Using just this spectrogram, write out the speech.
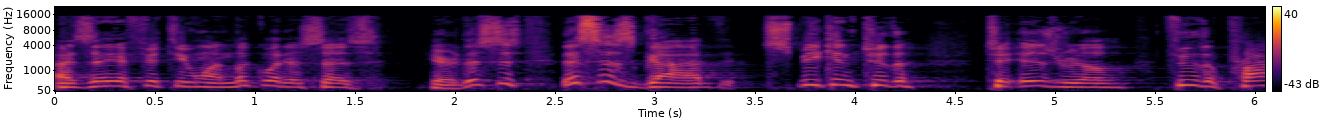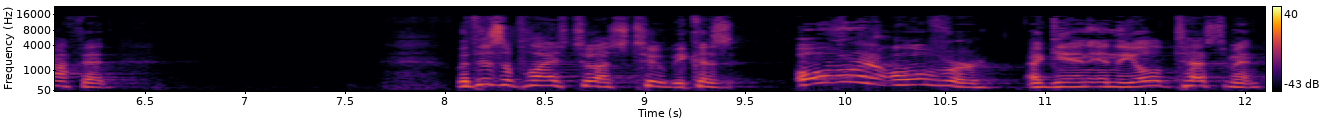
Isaiah 51, look what it says here. This is, this is God speaking to, the, to Israel through the prophet But this applies to us too, because over and over again in the Old Testament,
